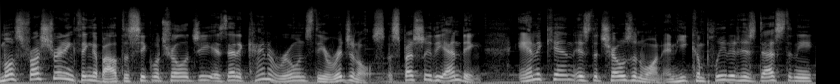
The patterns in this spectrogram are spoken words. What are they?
most frustrating thing about the sequel trilogy is that it kind of ruins the originals, especially the ending. Anakin is the chosen one, and he completed his destiny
